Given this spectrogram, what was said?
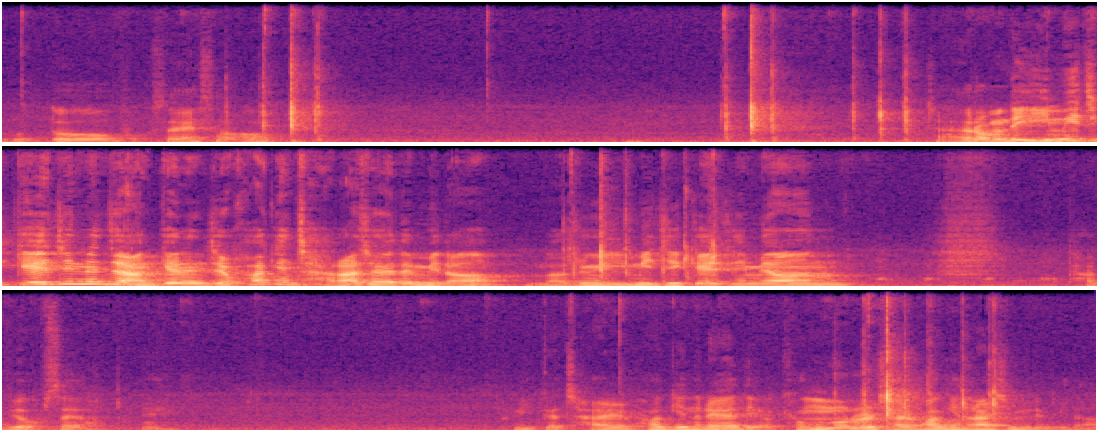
이것도 복사해서 자 여러분들 이미지 깨지는지 안 깨지는지 확인 잘 하셔야 됩니다. 나중에 이미지 깨지면 답이 없어요. 네. 그러니까 잘 확인을 해야 돼요. 경로를 잘 확인을 하시면 됩니다.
